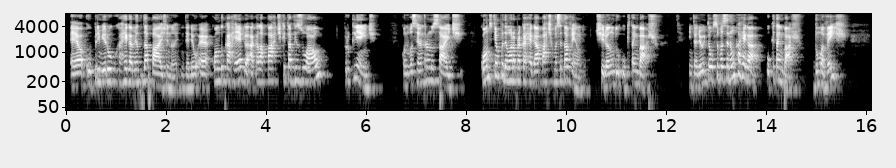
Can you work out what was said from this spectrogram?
é o primeiro carregamento da página, entendeu? É quando carrega aquela parte que está visual para o cliente. Quando você entra no site, quanto tempo demora para carregar a parte que você está vendo, tirando o que está embaixo, entendeu? Então, se você não carregar o que está embaixo de uma vez,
